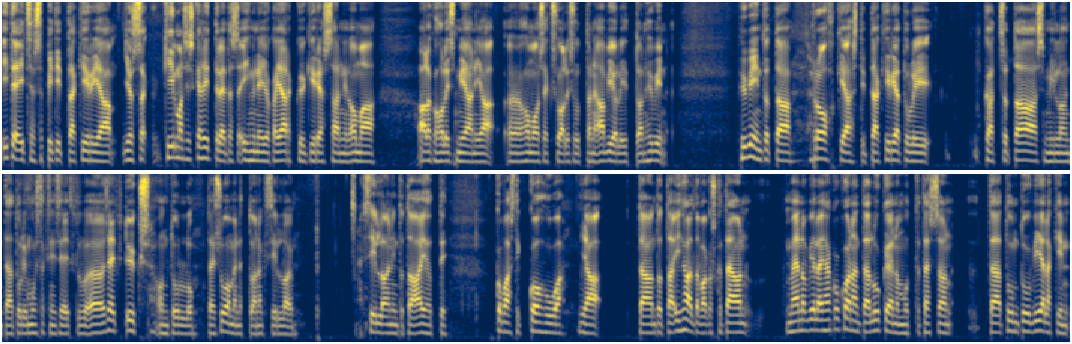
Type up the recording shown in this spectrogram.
itse asiassa pitittää kirjaa, jossa Kilman siis käsittelee tässä ihminen, joka järkkyy kirjassaan, niin omaa alkoholismiaan ja ö, homoseksuaalisuutta ja avioliittoon hyvin hyvin tota, rohkeasti. Tämä kirja tuli, katso taas milloin tämä tuli, muistaakseni 70, 71 on tullut, tai suomennettu ainakin silloin, silloin niin tota, aiheutti kovasti kohua. Ja tämä on tota, ihaltava, koska tämä on, mä en ole vielä ihan kokonaan tämä lukenut, mutta tässä on, tämä tuntuu vieläkin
